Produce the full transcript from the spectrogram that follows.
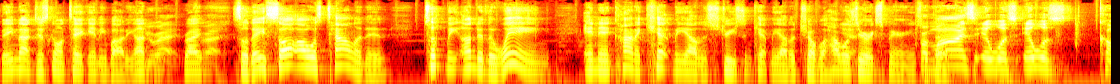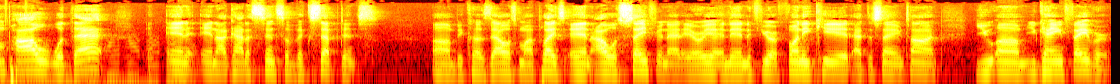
they not just gonna take anybody under, right, right? right. So they saw I was talented, took me under the wing, and then kind of kept me out of the streets and kept me out of trouble. How was Yeah. your experience? For mine, it was it was compiled with that, and and I got a sense of acceptance um, because that was my place, and I was safe in that area. And then if you're a funny kid at the same time, you um you gain favor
